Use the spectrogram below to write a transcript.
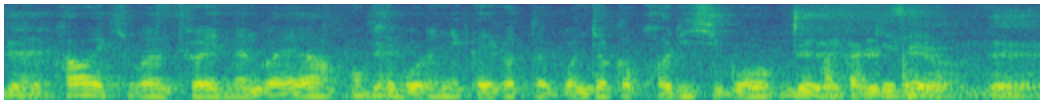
네. 그 파워에 기본에 들어있는 거예요. 혹시 네. 모르니까 이것도 먼저 거 버리시고 네, 아까 그럴게요. 끼세요. 네.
